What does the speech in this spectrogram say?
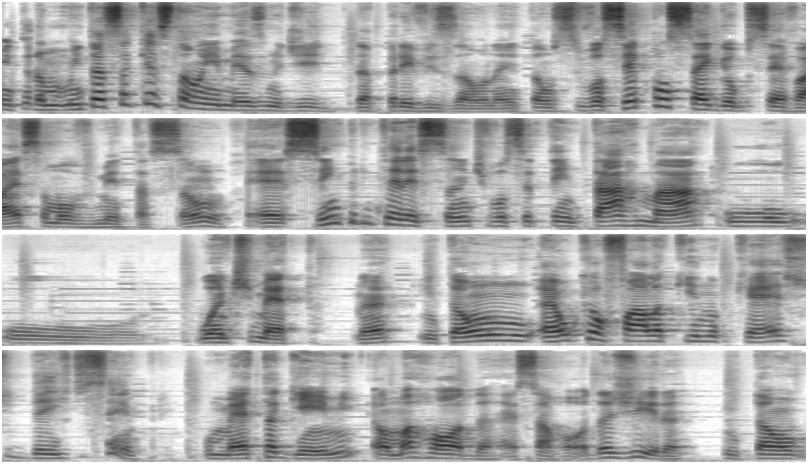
entra muito essa questão aí mesmo de, da previsão, né? Então, se você consegue observar essa movimentação, é sempre interessante você tentar armar o, o, o anti-meta, né? Então, é o que eu falo aqui no cast desde sempre. O metagame é uma roda, essa roda gira. Então,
